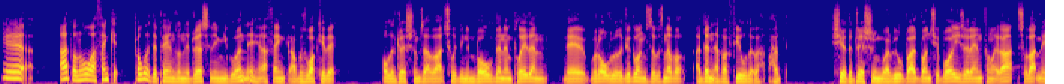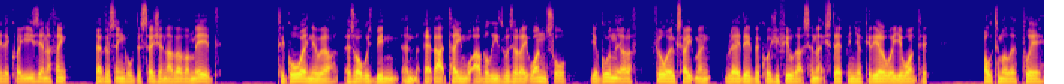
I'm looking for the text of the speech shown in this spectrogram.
Yeah, I don't know. I think it probably depends on the dressing room you go into. I think I was lucky that all the dressing rooms I've actually been involved in and played in, they were all really good ones. There was never, I didn't ever feel that I had shared the dressing room with a real bad bunch of boys or anything like that. So that made it quite easy. And I think every single decision I've ever made to go anywhere has always been, and at that time, what I believed was the right one. So you're going there full of excitement, ready because you feel that's the next step in your career where you want to ultimately play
